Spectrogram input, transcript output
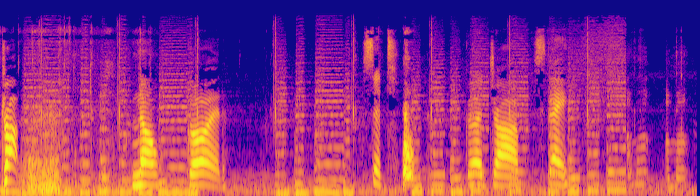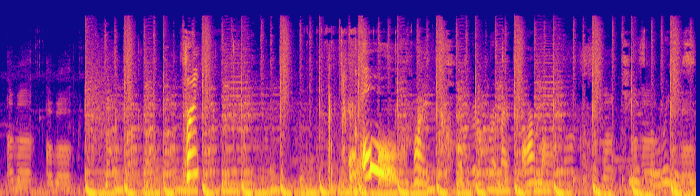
Drop. No. Good. Sit. Good job. Stay. Free. Oh my god, you're gonna rip my arm off. Jeez Louise.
